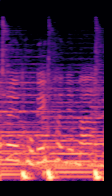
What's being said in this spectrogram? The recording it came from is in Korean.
사랑을 고백하는 마음.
